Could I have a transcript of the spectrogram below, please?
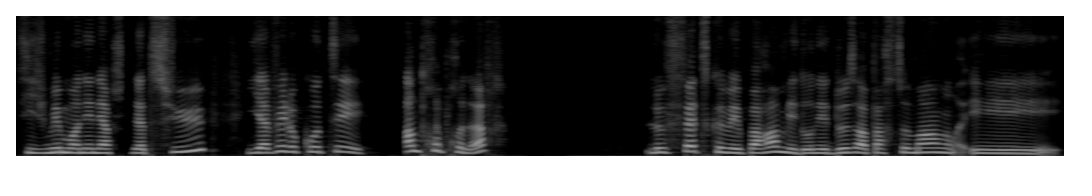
si je mets mon énergie là-dessus, il y avait le côté entrepreneur, le fait que mes parents m'aient donné deux appartements et,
